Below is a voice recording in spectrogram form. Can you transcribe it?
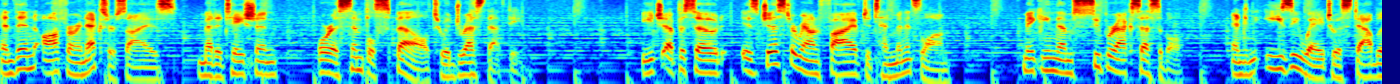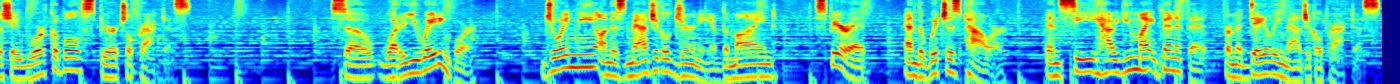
and then offer an exercise, meditation, or a simple spell to address that theme. Each episode is just around 5 to 10 minutes long, making them super accessible and an easy way to establish a workable spiritual practice. So, what are you waiting for? Join me on this magical journey of the mind, spirit, and the witch's power and see how you might benefit from a daily magical practice.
